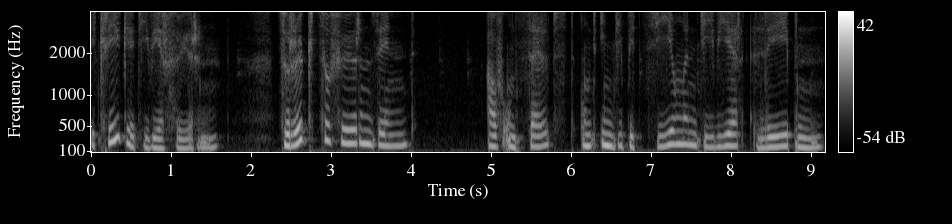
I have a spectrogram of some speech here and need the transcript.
die Kriege, die wir führen, zurückzuführen sind auf uns selbst und in die Beziehungen, die wir leben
